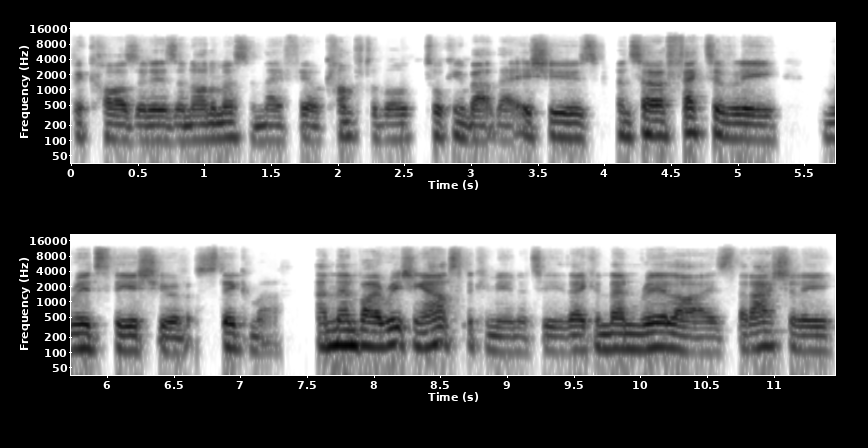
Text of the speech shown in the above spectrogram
because it is anonymous and they feel comfortable talking about their issues. And so, effectively, rids the issue of stigma. And then by reaching out to the community, they can then realize that actually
